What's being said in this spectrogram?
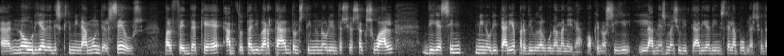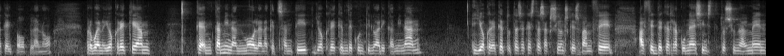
eh, no hauria de discriminar un dels seus, pel fet de que amb tota llibertat doncs, tingui una orientació sexual diguéssim, minoritària, per dir-ho d'alguna manera, o que no sigui la més majoritària dins de la població d'aquell poble. No? Però bueno, jo crec que hem, que hem caminat molt en aquest sentit, jo crec que hem de continuar-hi caminant, i jo crec que totes aquestes accions que es van fer, el fet de que es reconeixi institucionalment,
